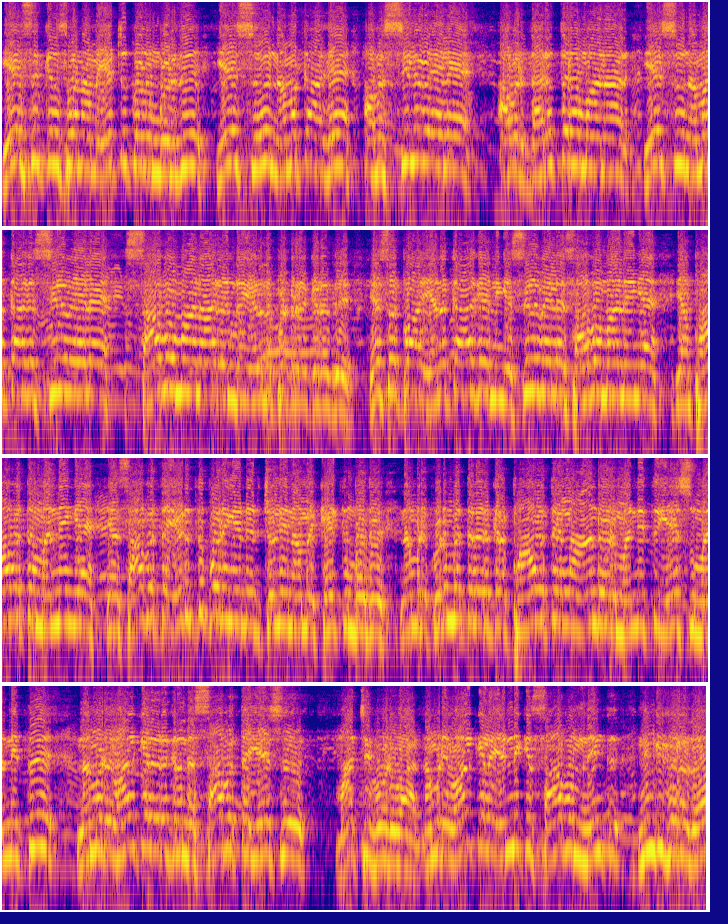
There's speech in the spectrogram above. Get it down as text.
இயேசு கிறிஸ்துவை நாம ஏற்றுக்கொள்ளும் பொழுது இயேசு நமக்காக அவர் சிலுவையிலே அவர் தரித்திரமானார். இயேசு நமக்காக சிலுவையில சாபமானார் என்று எழுதப்பட்டிருக்கிறது. ஏசப்பா எனக்காக நீங்க சிலுவையில சாபமானீங்க. என் பாவத்தை மன்னிங்க. என் சாபத்தை எடுத்து போடுங்க என்று சொல்லி நாம கேட்கும்போது நம்முடைய குடும்பத்தில் இருக்கிற பாவத்தை எல்லாம் ஆண்டவர் மன்னித்து இயேசு மன்னித்து நம்முடைய வாழ்க்கையில் இருக்கிற இந்த சாபத்தை இயேசு மாற்றி போடுவார். நம்முடைய வாழ்க்கையில என்னைக்கு சாபம் நீங்குகிறதோ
